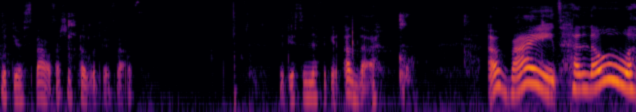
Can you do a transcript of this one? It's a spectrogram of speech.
With your spouse. I should put with your spouse. With your significant other. All right. Hello,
